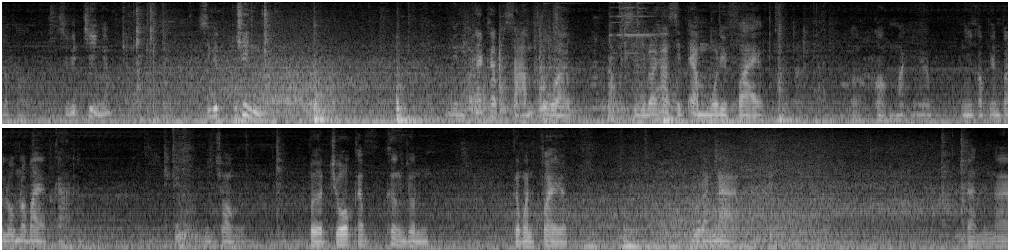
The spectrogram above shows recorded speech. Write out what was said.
แล้วก็สวิตชิ่งครับสวิตชิ่งหนึ่งแพ็คครับสามตัวครับ450แอมป์โมดิฟายกล่องไม้ครับนี่ก็เป็นพัดลมระบายอากาศครับมีช่องเปิดโชคครับ เครื่องยนต์กำมันไฟครับดูด้านหน้าด้านหน้า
